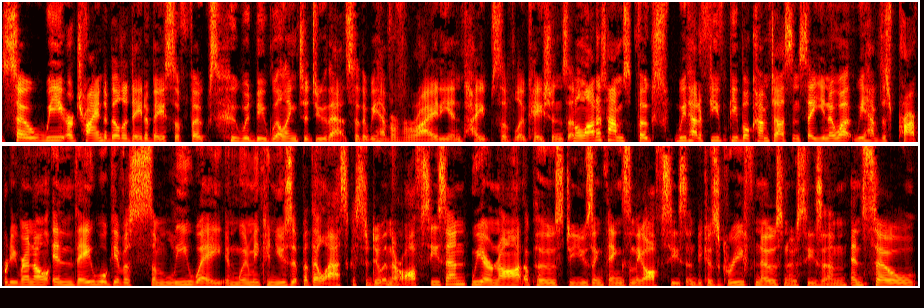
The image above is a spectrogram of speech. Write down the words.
So we are trying to build a database of folks who would be willing to do that so that we have a variety and types of locations. And a lot of times folks, we've had a few people come to us and say, you know what, we have this property rental and they will give us some leeway in when we can use it, but they'll ask us to do it in their off season. We are not opposed to using things in the off season because grief knows no season. And so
